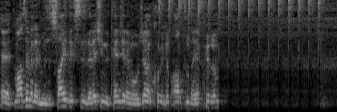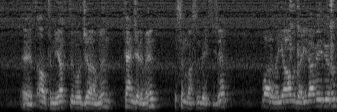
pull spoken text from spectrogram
Evet malzemelerimizi saydık sizlere. Şimdi tencereme ocağa koydum. Altında yakıyorum. Evet altını yaktığım ocağımın tenceremin ısınmasını bekleyeceğim. Bu arada yağımı da ilave ediyorum.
